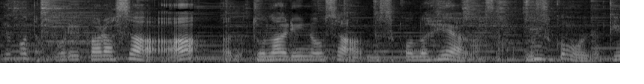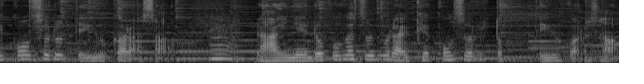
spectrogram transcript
でまたこれからさあの隣のさ息子の部屋がさうん。息子もね結婚するって言うからさうん。来年6月ぐらい結婚するとかって言うからさ、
